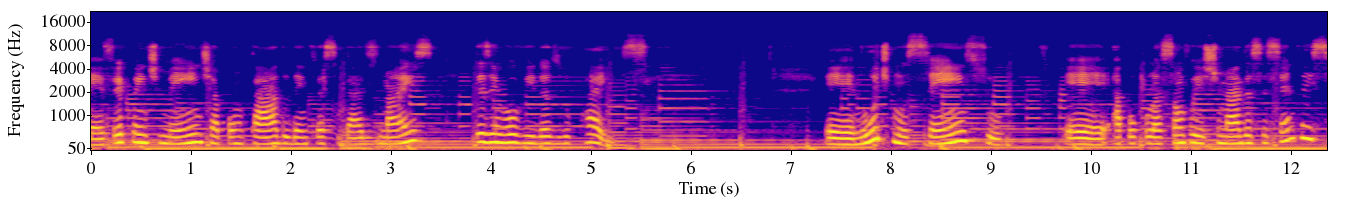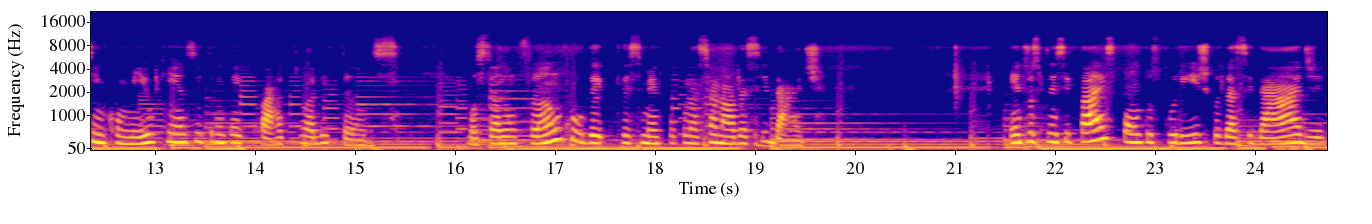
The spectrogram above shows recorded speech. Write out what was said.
é frequentemente apontado dentre as cidades mais desenvolvidas do país. É, no último censo, é, a população foi estimada a 65.534 habitantes, mostrando um franco crescimento populacional da cidade. Entre os principais pontos turísticos da cidade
